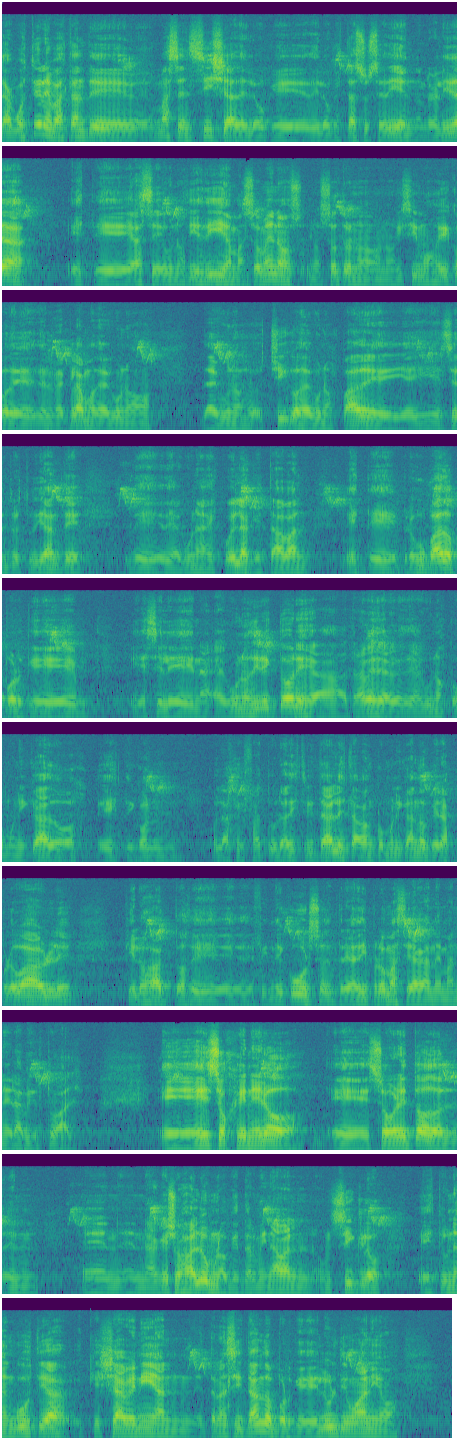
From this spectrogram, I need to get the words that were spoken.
La cuestión es bastante más sencilla de lo que, está sucediendo. En realidad, este, hace unos 10 días más o menos, nosotros nos, hicimos eco del reclamo de algunos, chicos, de algunos padres y, el centro estudiante de, algunas escuelas que estaban este, preocupados porque eh, se algunos directores, a, través de, algunos comunicados este, con, con la jefatura distrital, estaban comunicando que era probable que los actos de, fin de curso, de entrega de diplomas, se hagan de manera virtual. Eh, eso generó, eh, sobre todo en, aquellos alumnos que terminaban un ciclo, este, una angustia que ya venían transitando porque el último año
